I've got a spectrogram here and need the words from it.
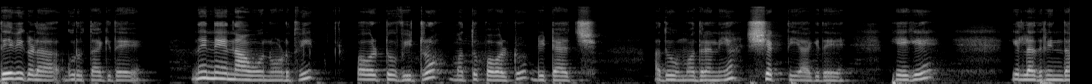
ದೇವಿಗಳ ಗುರುತಾಗಿದೆ. ನಿನ್ನೆ ನಾವು ನೋಡಿದ್ವಿ ಪವರ್ ಟು ವಿಡ್ರಾ ಮತ್ತು ಪವರ್ ಟು ಡಿಟ್ಯಾಚ್ ಅದು ಮೊದಲನೆಯ ಶಕ್ತಿಯಾಗಿದೆ. ಹೇಗೆ? ಎಲ್ಲದರಿಂದ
